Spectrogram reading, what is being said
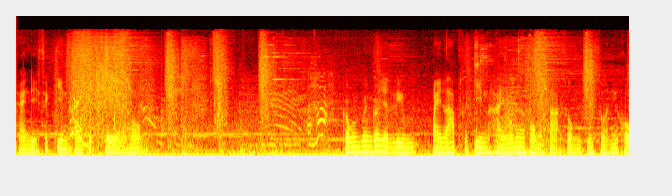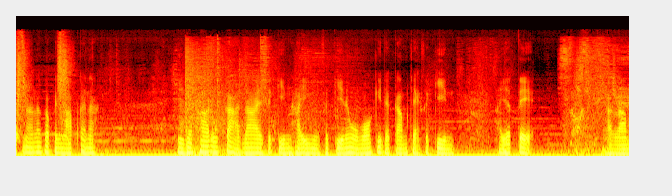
ไฮดิสกินไฮสุดเท่นะครับผมก็เพื่อนๆก็อย่าลืมไปรับสกินไฮไว้ด้วยนะผมสะสมชิ้นส่วนให้ครบนะแล้วก็เป็นรับกันนะ เดี๋ยวจะพลาดโอกาสได้สกินไฮอีกหนึ่งสกินนะผมเพราะว่ากิจกรรมแจกสกินไฮยเตะอารัม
